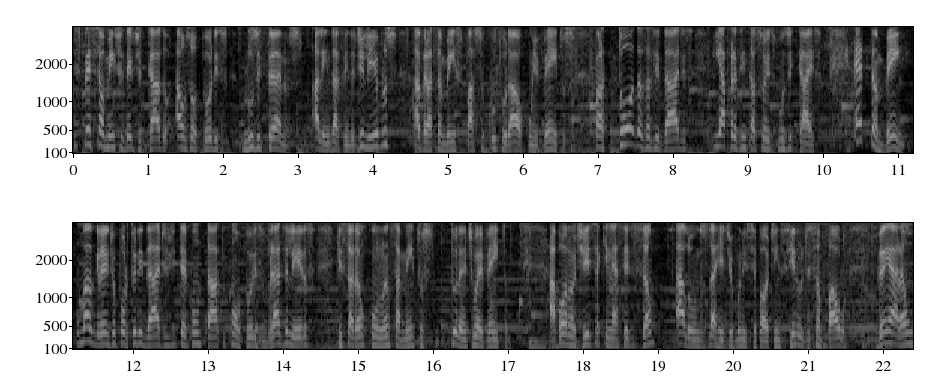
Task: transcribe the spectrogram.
especialmente dedicado aos autores lusitanos. Além da venda de livros, haverá também espaço cultural com eventos para todas as idades e apresentações musicais. É também uma grande oportunidade de ter contato com autores brasileiros que estarão com lançamentos durante o evento. A boa notícia é que nessa edição, alunos da Rede Municipal de Ensino de São Paulo ganharão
